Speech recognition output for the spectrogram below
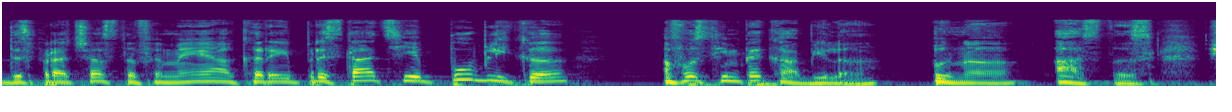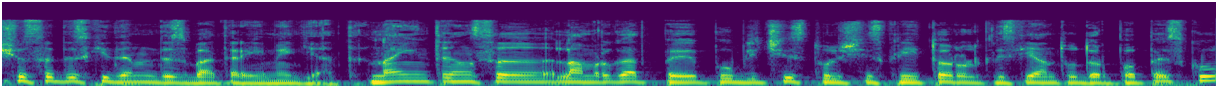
despre această femeie a cărei prestație publică a fost impecabilă până astăzi. Și o să deschidem dezbaterea imediat. Înainte însă l-am rugat pe publicistul și scriitorul Cristian Tudor Popescu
